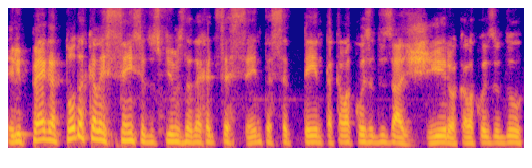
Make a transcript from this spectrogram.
Ele pega toda aquela essência dos filmes da década de 60, 70, aquela coisa do exagero, aquela coisa do,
